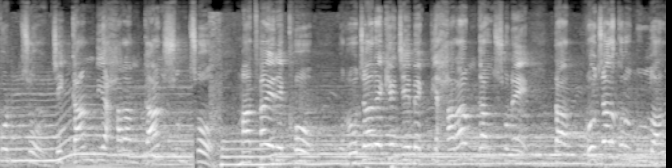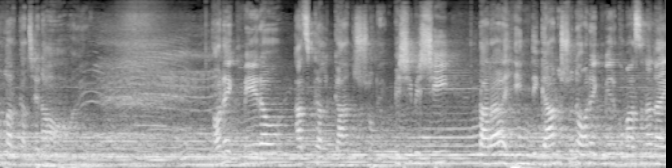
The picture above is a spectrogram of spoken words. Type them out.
করছ যে গান দিয়ে হারাম গান শুনছো, মাথায় রেখো, রোজা রেখে যে ব্যক্তি হারাম গান শুনে, তার রোজার কোনো মূল্য আল্লাহর কাছে নয়। অনেক মেয়েরাও আজকাল গান শোনে। বেশি বেশি তারা হিন্দি গান শুনে অনেক মেয়ের ঘুম আসে না নাই?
